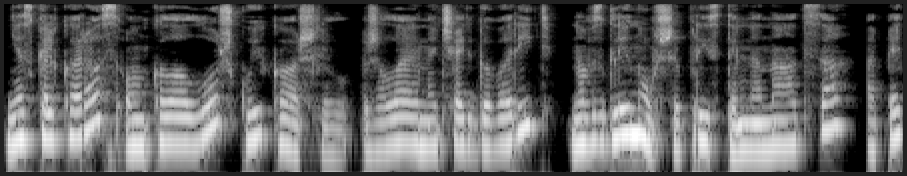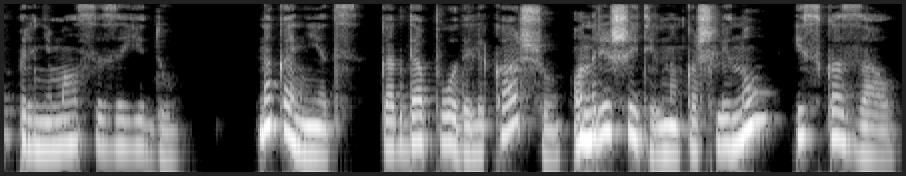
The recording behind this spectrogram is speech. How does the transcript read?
Несколько раз он колол ложку и кашлял, желая начать говорить, но, взглянувши пристально на отца, опять принимался за еду. Наконец, когда подали кашу, он решительно кашлянул и сказал,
